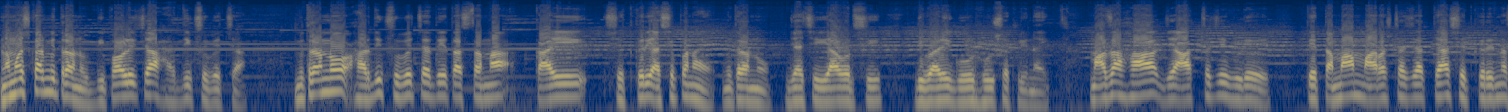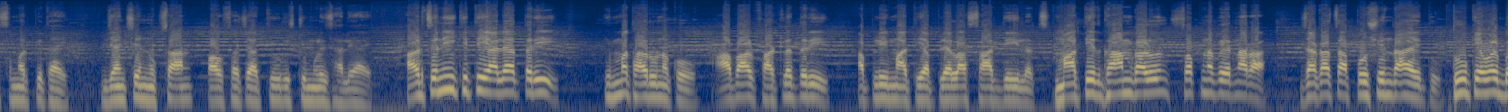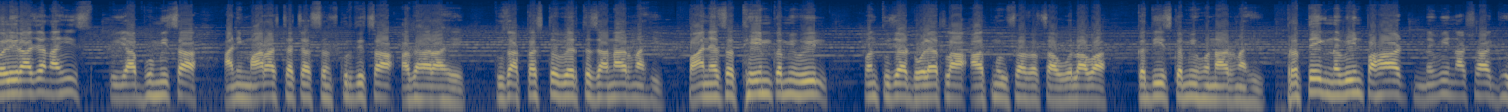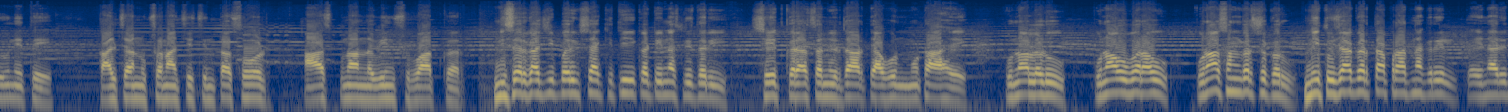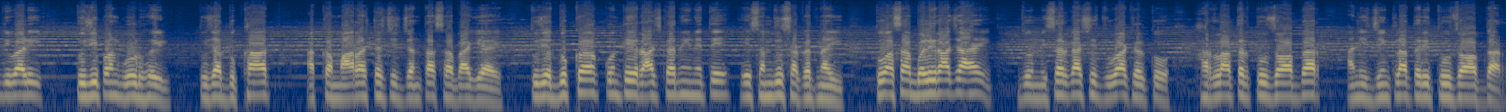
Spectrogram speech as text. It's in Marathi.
नमस्कार मित्रांनो दीपावलीच्या हार्दिक शुभेच्छा. मित्रांनो हार्दिक शुभेच्छा देत असताना काही शेतकरी असे पण आहे मित्रांनो ज्याची यावर्षी दिवाळी गोड होऊ शकली नाही. माझा हा जे आजचा जे व्हिडिओ आहे ते तमाम महाराष्ट्राच्या त्या शेतकऱ्यांना समर्पित आहे ज्यांचे नुकसान पावसाच्या अतिवृष्टीमुळे झाले आहे. अडचणी किती आल्या तरी हिंमत हारू नको. आबाळ फाटलं तरी आपली माती आपल्याला साथ देईलच. मातीत घाम गाळून स्वप्न पेरणारा जगाचा पोशिंदा आहे तू. तू केवळ बळीराजा नाहीस तू या भूमीचा आणि महाराष्ट्राच्या संस्कृतीचा आधार आहे. तुझा कष्ट व्यर्थ जाणार नाही. पाण्याचं थेंब कमी होईल पण तुझ्या डोळ्यातला आत्मविश्वासाचा ओलावा कधीच कमी होणार नाही. प्रत्येक नवीन पहाट नवीन आशा घेऊन येते. कालच्या नुकसानाची चिंता सोड आज पुन्हा नवीन सुरुवात कर. निसर्गाची परीक्षा कितीही कठीण असली तरी शेतकऱ्याचा निर्धार त्याहून मोठा आहे. पुन्हा लढू पुन्हा उभं राहू पुन्हा संघर्ष करू. मी तुझ्याकरता प्रार्थना करेल का येणारी दिवाळी तुझी पण गोड होईल. तुझ्या दुःखात अख्खा महाराष्ट्राची जनता सहभागी आहे. तुझे दुःख कोणते राजकारणी नेते हे समजू शकत नाही. तू असा बळीराजा आहे जो निसर्गाशी जुवा खेळतो. हरला तर तू जबाबदार आणि जिंकला तरी तू जबाबदार.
